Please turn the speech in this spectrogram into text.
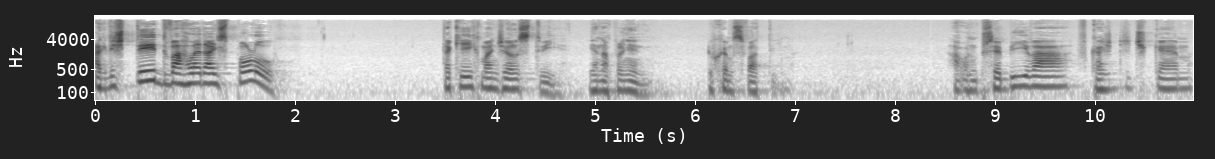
A když ty dva hledají spolu, tak jejich manželství je naplněný Duchem Svatým. A on přebývá v každičkém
